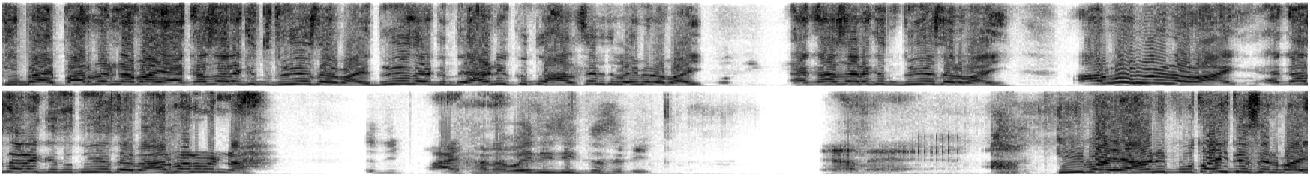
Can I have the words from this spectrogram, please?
কি ভাই পারবেন না ভাই? এক হাজারে কিন্তু দুই হাজার ভাই। দুই হাজার কিন্তু এখনই কিন্তু হাল সাইড লইবে না ভাই। এক হাজারে কিন্তু দুই হাজার ভাই। আর পারবেন না ভাই। এক হাজারে কিন্তু দুই হাজার ভাই। আর পারবেন না। পায়খানা বাইরে দিতেছে কি ভাই পোতাই দিয়েছেন ভাই।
